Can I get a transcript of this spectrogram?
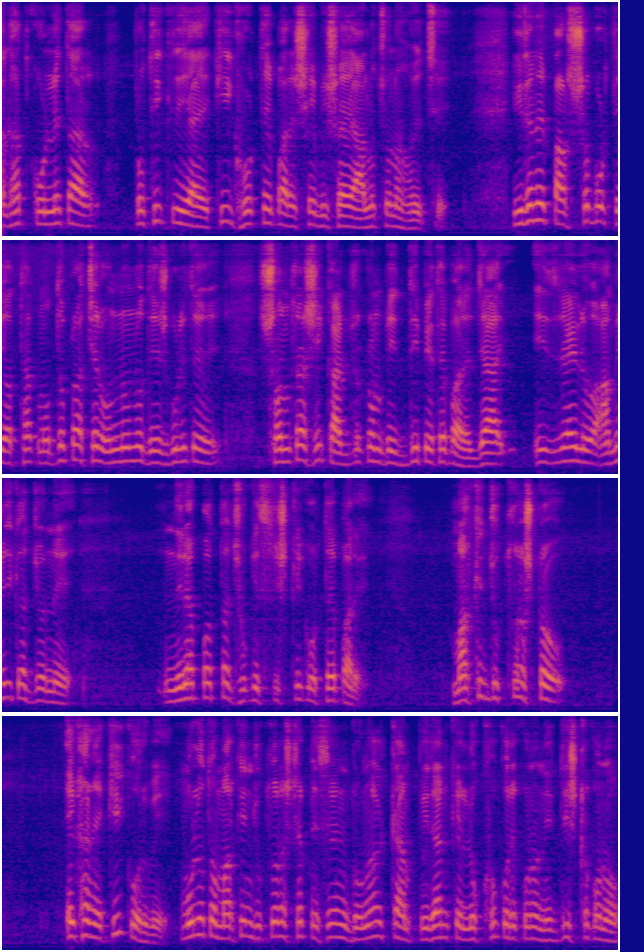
আঘাত করলে তার প্রতিক্রিয়ায় কী ঘটতে পারে সে বিষয়ে আলোচনা হয়েছে। ইরানের পার্শ্ববর্তী অর্থাৎ মধ্যপ্রাচ্যের অন্যান্য দেশগুলিতে সন্ত্রাসী কার্যক্রম বৃদ্ধি পেতে পারে, যা ইসরায়েল ও আমেরিকার জন্য নিরাপত্তা ঝুঁকি সৃষ্টি করতে পারে। মার্কিন যুক্তরাষ্ট্র এখানে কি করবে? মূলত মার্কিন যুক্তরাষ্ট্রের প্রেসিডেন্ট ডোনাল্ড ট্রাম্প ইরানকে লক্ষ্য করে কোনো নির্দিষ্ট কোনো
